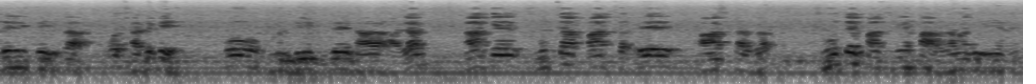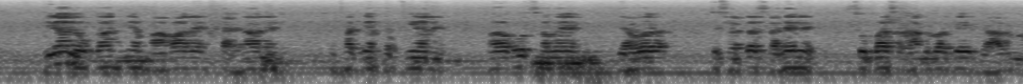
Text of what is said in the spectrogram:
ਜਿਹੜੀ ਤੀਰਤਾ ਉਹ ਛੱਡ ਕੇ ਉਹ ਮਨਦੀਪ ਦੇ ਨਾਲ ਆ ਜਾਣ, ਤਾਂ ਕਿ ਸਮੁੱਚਾ ਪੰਥ ਇਹ ਆਸ ਕਰਦਾ, ਸਮੁੱਚੇ ਪੰਥ ਦੀਆਂ ਭਾਵਨਾਵਾਂ ਜੁੜੀਆਂ ਨੇ, ਜਿਨ੍ਹਾਂ ਲੋਕਾਂ ਦੀਆਂ ਮਾਵਾਂ ਨੇ, ਭੈਣਾਂ ਨੇ, ਸਾਡੀਆਂ ਬੱਚੀਆਂ ਨੇ ਉਸ ਸਮੇਂ ਜਬਰ ਤਸ਼ੱਦਦ ਸਹੇ ਨੇ ਸੂਬਾ ਸਰਹੰਦ ਵਰਗੇ ਜ਼ਾਲਮ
